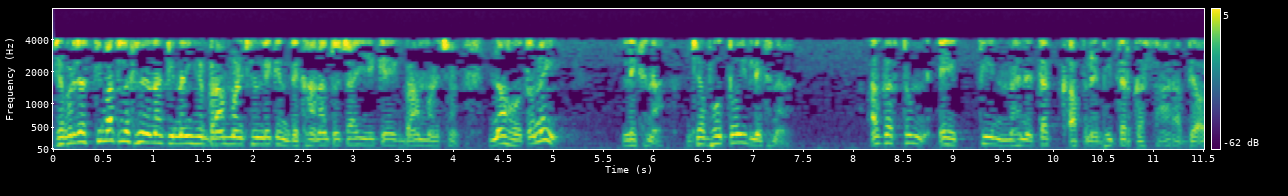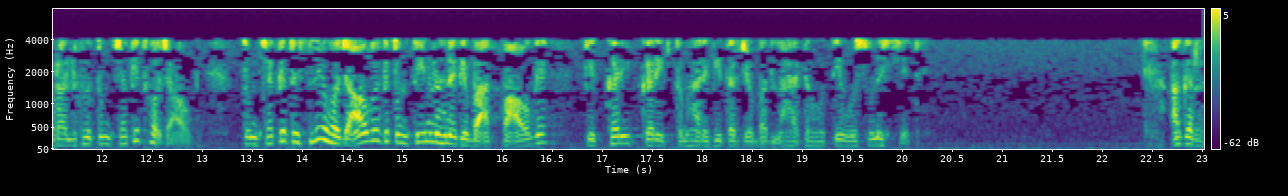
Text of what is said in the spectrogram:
ज़बरदस्ती मत लिख लेना कि नहीं है ब्राह्मण क्षण लेकिन दिखाना तो चाहिए कि एक ब्राह्मण क्षण न हो तो नहीं लिखना, जब हो तो ही लिखना। अगर तुम एक तीन महीने तक अपने भीतर का सारा ब्यौरा लिख लो, तुम चकित हो जाओगे। तुम चकित इसलिए हो जाओगे कि तुम तीन महीने के बाद पाओगे कि करीब करीब तुम्हारे भीतर जो बदलाहटें होती है, वो सुनिश्चित है। अगर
